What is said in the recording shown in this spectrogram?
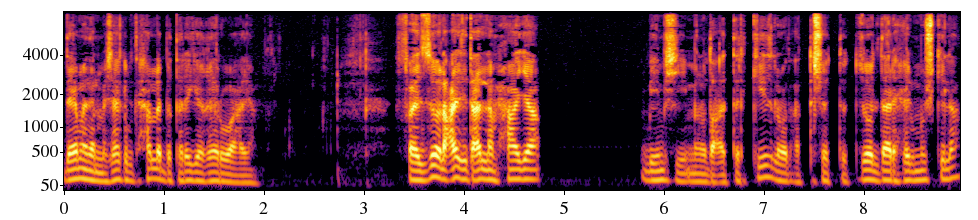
دايما المشاكل بتحل بطريقة غير واعية. فالزول عايز يتعلم حاجة بيمشي من وضع التركيز لوضع التشتت. زول داري يحل مشكلة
